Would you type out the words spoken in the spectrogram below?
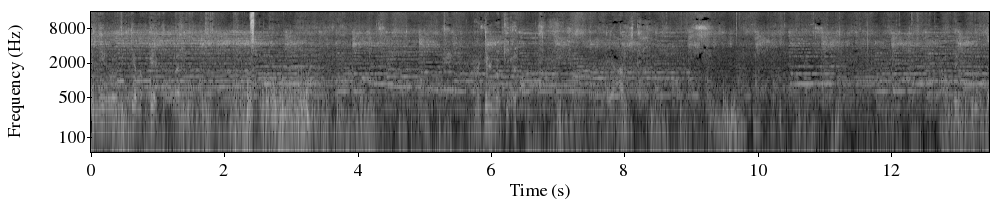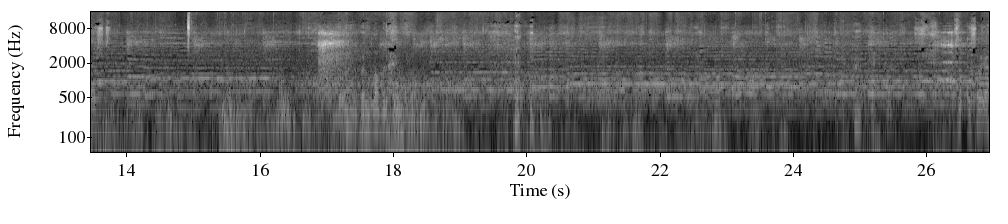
Ini lebih cepat kan? Aku lupa kira. Ayam. لبن لبن صايا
